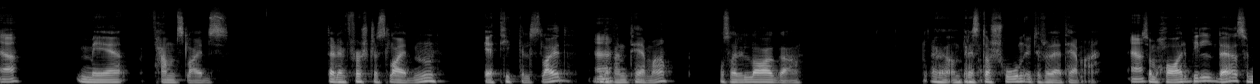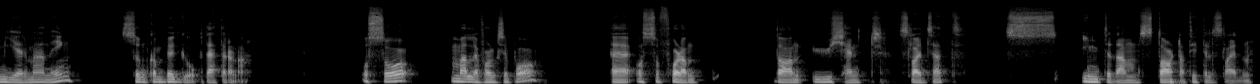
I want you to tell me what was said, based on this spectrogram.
Ja. med fem slides. Der den første sliden er tittelslide Ja. er en tema, og så har jeg laga en presentasjon ut ifra det temaet, Ja. som har bilde, som gir mening, som kan bygge opp til et eller annet. Og så melder folk seg på, eh, og så får de da en ukjent slidesett inntil de starter tittelsliden.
